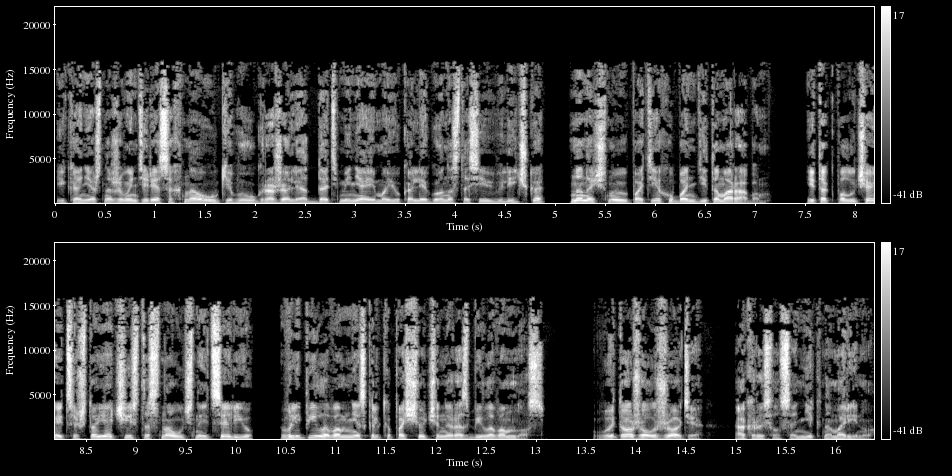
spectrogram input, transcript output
И, конечно же, в интересах науки вы угрожали отдать меня и мою коллегу Анастасию Величко на ночную потеху бандитам-арабам. И так получается, что я чисто с научной целью влепила вам несколько пощечин и разбила вам нос. «Вы тоже лжете», — окрысился Ник на Марину.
